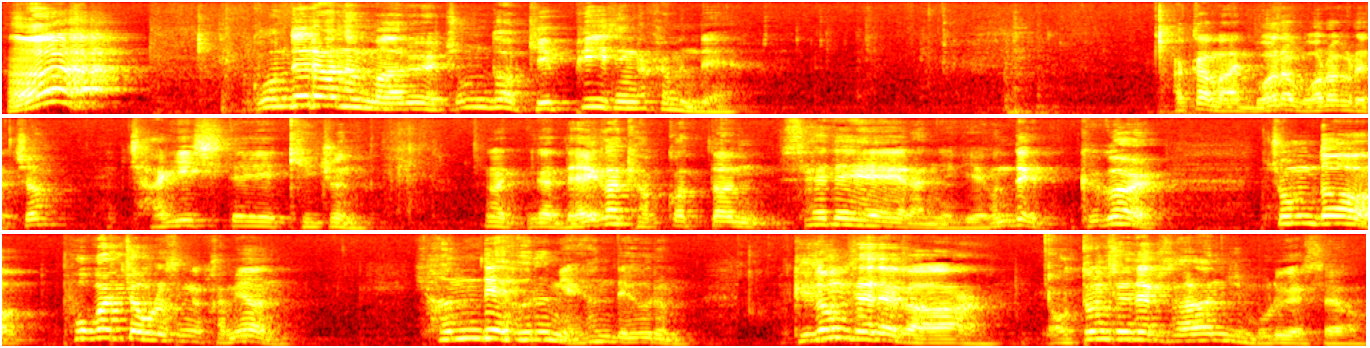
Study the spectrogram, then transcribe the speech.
아! 꼰대라는 말을 좀 더 깊이 생각하면 돼. 아까 말 뭐라 뭐라 그랬죠? 자기 시대의 기준. 그러니까 그러니까 내가 겪었던 세대란 얘기예요. 근데 그걸 좀 더 포괄적으로 생각하면 현대 흐름이야, 현대 흐름. 기성세대가 어떤 세대를 살았는지 모르겠어요.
